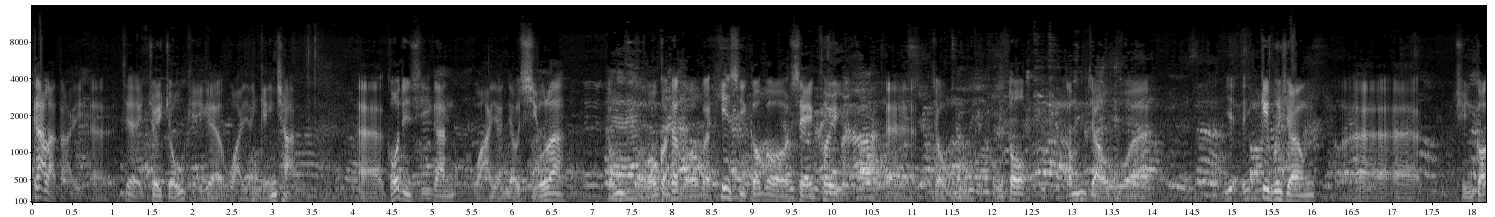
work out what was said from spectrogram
加拿大誒、即係最早期嘅華人警察。誒、嗰段時間華人又少啦，咁我覺得我嘅牽涉嗰個社區誒、就好多，咁就誒一、基本上誒誒、全國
